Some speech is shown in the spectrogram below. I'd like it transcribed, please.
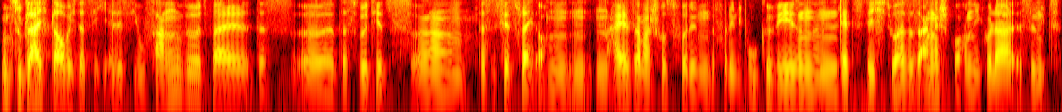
und zugleich glaube ich, dass sich LSU fangen wird, weil das, äh, das wird jetzt, äh, das ist jetzt vielleicht auch ein, ein, heilsamer Schuss vor den, vor den Bug gewesen. Und letztlich, du hast es angesprochen, Nicola, es sind,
